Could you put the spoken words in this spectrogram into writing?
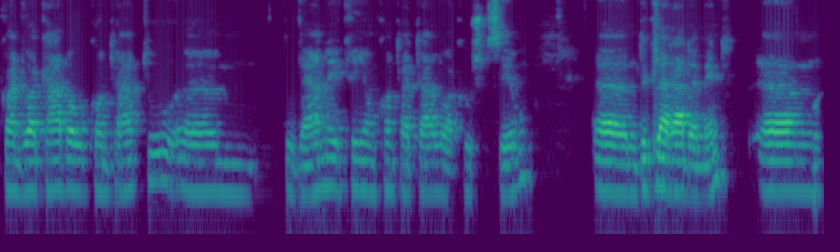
quando acaba o contrato um, do Werner, queriam contratá-lo a custo zero, um, declaradamente. Um,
